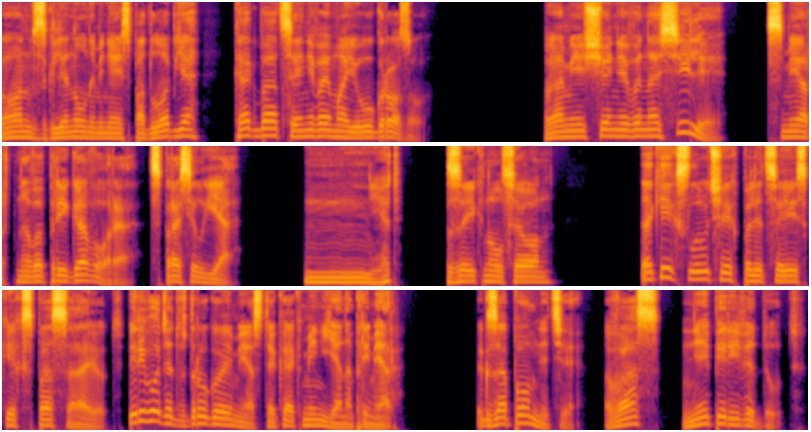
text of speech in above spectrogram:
Он взглянул на меня из-под лобья, как бы оценивая мою угрозу. «Вам еще не выносили смертного приговора?» — спросил я. «Нет», — заикнулся он. «В таких случаях полицейских спасают, переводят в другое место, как Минье, например. Так запомните, вас не переведут».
